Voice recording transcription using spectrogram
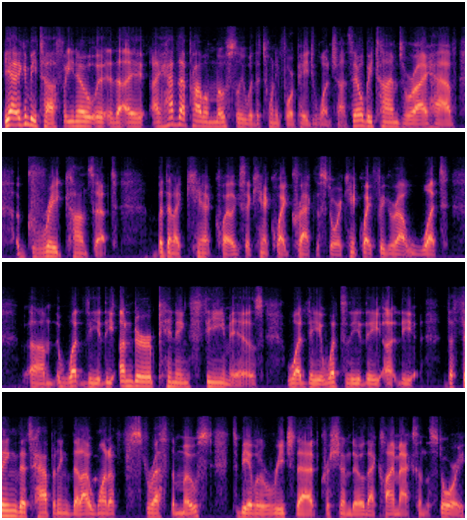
Yeah it can be tough. You know uh, i i have that problem mostly with the 24 page one shots there will be times where i have a great concept but then i can't quite like i said can't quite crack the story can't quite figure out what um, what the the underpinning theme is, what the what's the the uh, the the thing that's happening that I want to stress the most to be able to reach that crescendo, that climax in the story.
